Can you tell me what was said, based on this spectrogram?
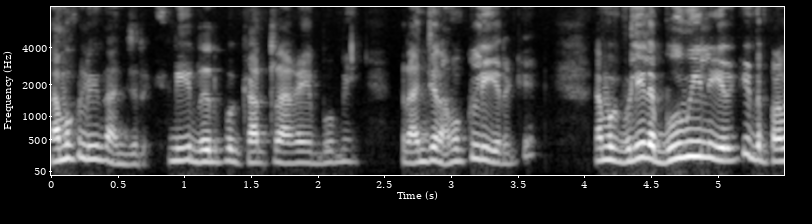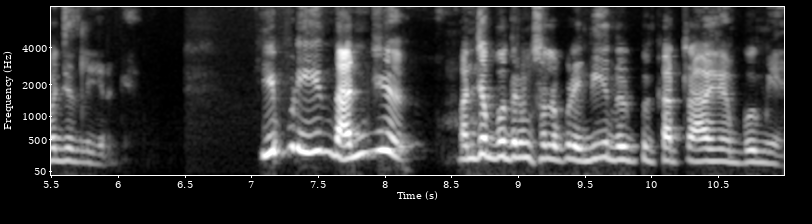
நமக்குள்ளேயும் இந்த அஞ்சு இருக்குது நீர் நெருப்பு காற்று ஆகாயம் பூமி இந்த அஞ்சு நமக்குள்ளேயும் இருக்குது நமக்கு வெளியில் பூமியிலையும் இருக்குது இந்த பிரபஞ்சத்துலேயும் இருக்குது இப்படி இந்த அஞ்சு பஞ்சபூதங்கள்னு சொல்லக்கூடிய நீர் நெருப்பு காற்று ஆகாயம் பூமியை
